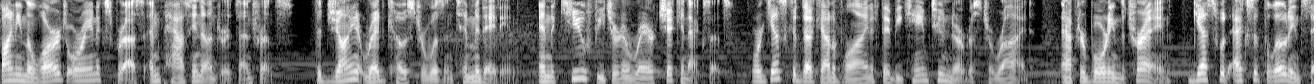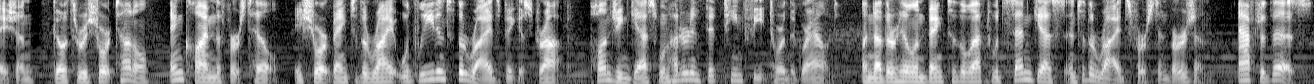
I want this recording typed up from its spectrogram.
finding the large Orient Express and passing under its entrance. The giant red coaster was intimidating, and the queue featured a rare chicken exit, where guests could duck out of line if they became too nervous to ride. After boarding the train, guests would exit the loading station, go through a short tunnel, and climb the first hill. A short bank to the right would lead into the ride's biggest drop, plunging guests 115 feet toward the ground. Another hill and bank to the left would send guests into the ride's first inversion. After this,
